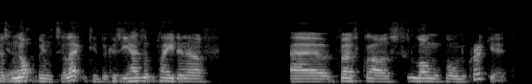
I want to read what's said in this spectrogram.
has yeah. not been selected because he hasn't played enough uh, first class long form cricket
